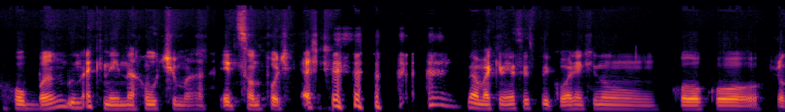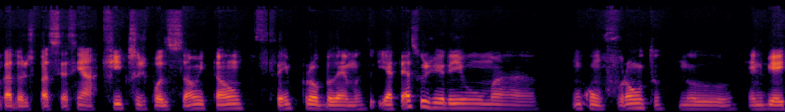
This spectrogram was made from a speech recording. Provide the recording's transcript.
roubando, né? Que nem na última edição do podcast. não, mas que nem você explicou, a gente não colocou jogadores para ser assim, ah, fixo de posição, então sem problema. E até sugeri uma um confronto no NBA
